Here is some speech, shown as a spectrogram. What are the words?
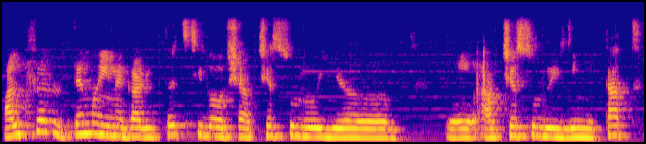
Altfel, tema inegalităților și accesului uh, accesului limitat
